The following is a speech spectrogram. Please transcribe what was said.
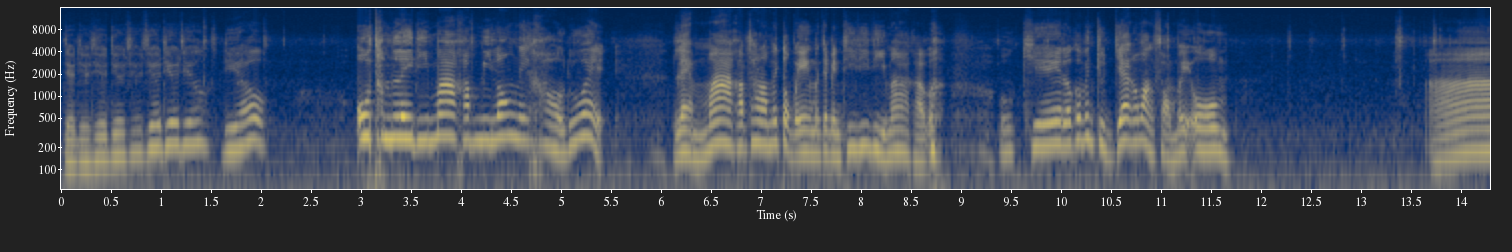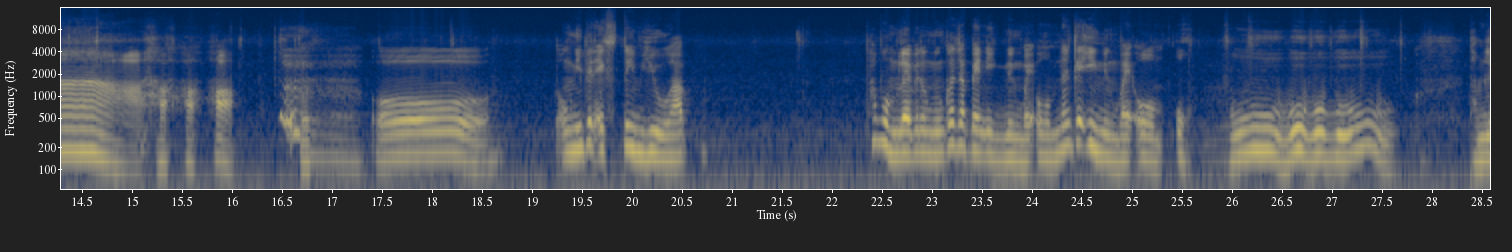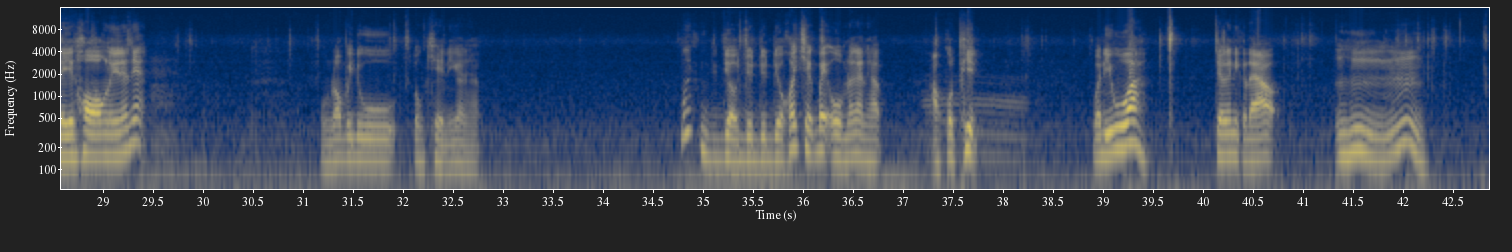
เดี๋ยวเดี๋ยวเดี๋ยวเดี๋ยวเดี๋ยวเดี๋ยวเดี๋ยวเดี๋ยวเดี๋ยว โอ้ทำเลดีมากครับ มีร่องในเขาด้วย แหลมมากครับ ถ้าเราไม่ตกเองมันจะเป็นที่ที่ดีมากครับ โอเคแล้วก็เป็นจุดแยกระหว่างสองไบโอมอ่าฮ่าฮ่าฮ่าโอ้ตรงนี้เป็น Extreme Hill ครับ ถ้าผมเลยไปตรงนู้นก็จะเป็นอีกหนึ่งไบโอม นั่นก็อีกหนึ่งไบโอม โอ้วูวูวูวูทำเลทองเลยนะเนี่ย ผมลองไปดูตรงเขตนี้กันครับเดี๋ยวเดี๋ยวเดี๋ยวเดี๋ยวค่อยเช็คไบโอมแล้วกันครับ เอากดผิดวัสดีวัว เจอกันอีกแล้ว อือหือ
